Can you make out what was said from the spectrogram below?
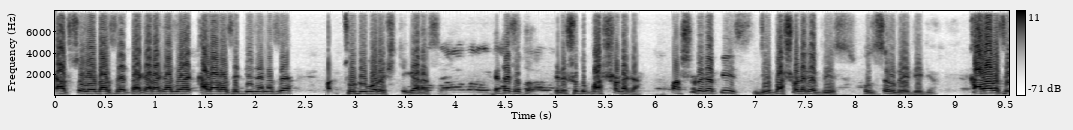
কাঠসোলট আছে টাকা রাখা যায় কালার আছে ডিজাইন আছে ছোট বড় স্টিকার আছে। এটা কত? এটা শুধু পাঁচশো টাকা। পাঁচশো টাকা পিস যে পাঁচশো টাকা পিস হোলসেল রেট এটা। কালার আছে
